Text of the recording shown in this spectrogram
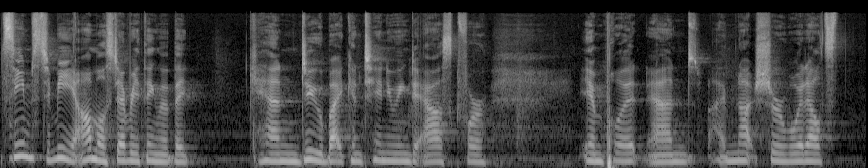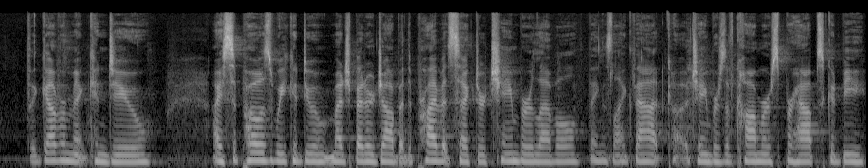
seems to me almost everything that they can do by continuing to ask for input, and I'm not sure what else the government can do. I suppose we could do a much better job at the private sector chamber level, things like that. Chambers of commerce perhaps could be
